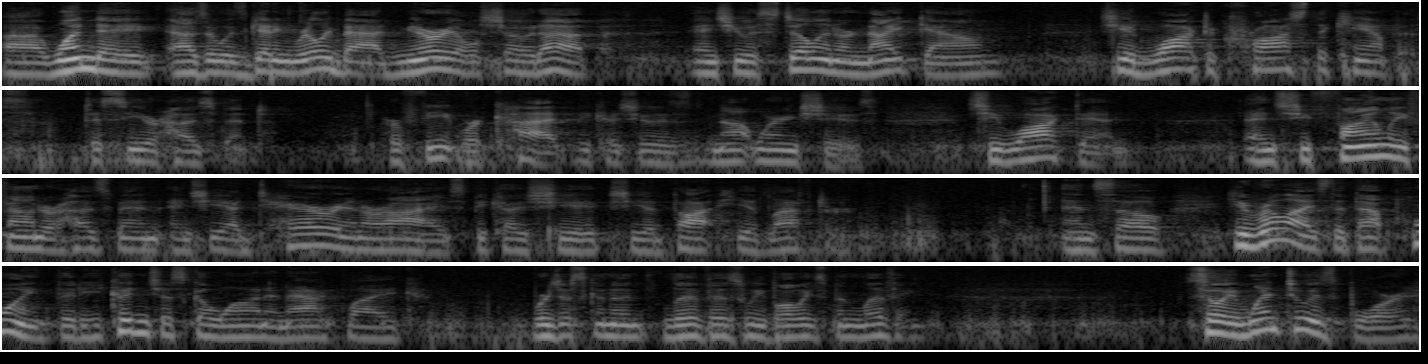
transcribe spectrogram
Uh, one day, as it was getting really bad, Muriel showed up, and she was still in her nightgown, She had walked across the campus to see her husband. Her feet were cut because she was not wearing shoes. She walked in, and she finally found her husband, and she had terror in her eyes because she, she had thought he had left her. And so he realized at that point that he couldn't just go on and act like we're just going to live as we've always been living. So he went to his board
